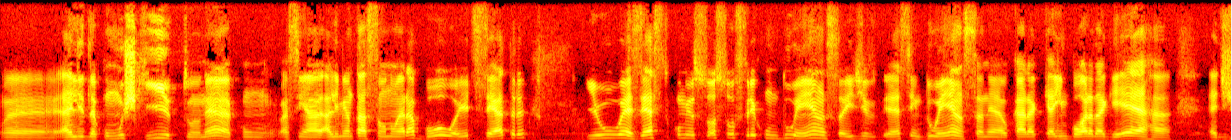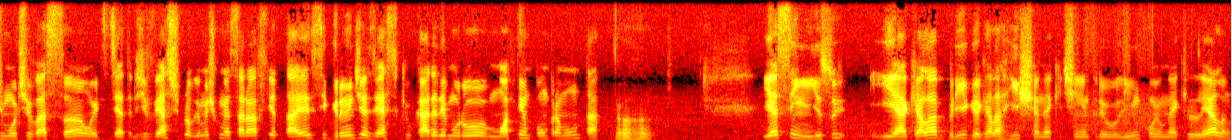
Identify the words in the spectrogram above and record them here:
É, aí lida com mosquito, né? Com, assim, a alimentação não era boa, etc e o exército começou a sofrer com doença e de, é, assim doença né o cara quer ir embora da guerra é desmotivação etc diversos problemas começaram a afetar esse grande exército que o cara demorou um mó tempão para montar uhum. e assim isso e aquela briga aquela rixa né que tinha entre o Lincoln e o McClellan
